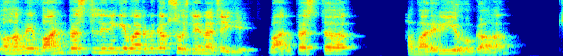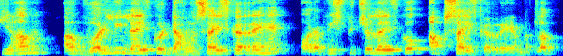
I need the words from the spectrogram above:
तो हमें वानप्रस्थ लेने के बारे में कब सोच लेना चाहिए? वानप्रस्थ हमारे लिए होगा कि हम अब वर्ल्डली लाइफ को डाउन साइज़ कर रहे हैं और अपनी स्पिरिचुअल लाइफ को अप साइज़ कर रहे हैं। मतलब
